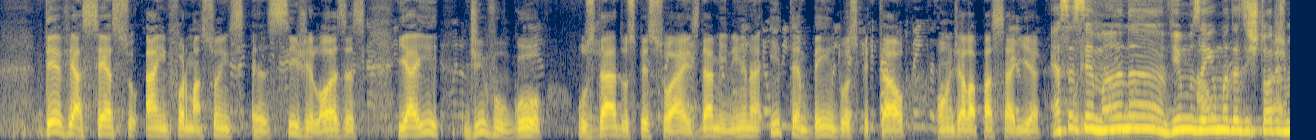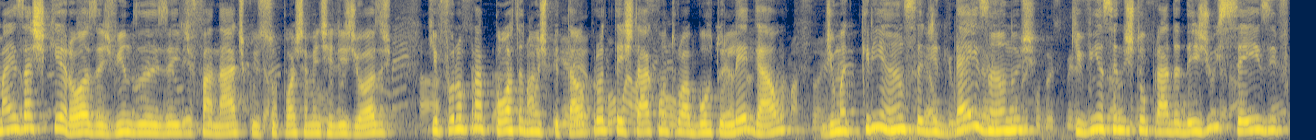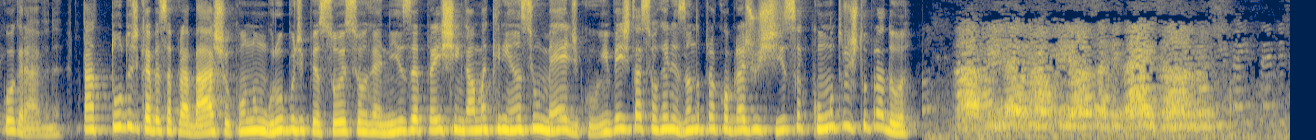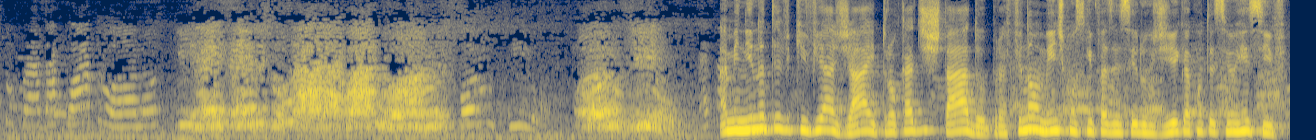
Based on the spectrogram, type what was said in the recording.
teve acesso a informações eh, sigilosas e aí divulgou os dados pessoais da menina e também do hospital onde ela passaria. Essa semana vimos aí uma das histórias mais asquerosas vindas aí de fanáticos supostamente religiosos que foram para a porta de um hospital protestar contra o aborto legal de uma criança de 10 anos que vinha sendo estuprada desde os 6 e ficou grávida. Tá tudo de cabeça para baixo quando um grupo de pessoas se organiza para xingar uma criança e um médico, em vez de estar se organizando para cobrar justiça contra o estuprador a vida de uma criança de 10 anos que vem sendo estuprada há 4 anos, que vem sendo estuprada há 4 anos por um tio. Por um tio. A menina teve que viajar e trocar de estado para finalmente conseguir fazer a cirurgia que aconteceu em Recife.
